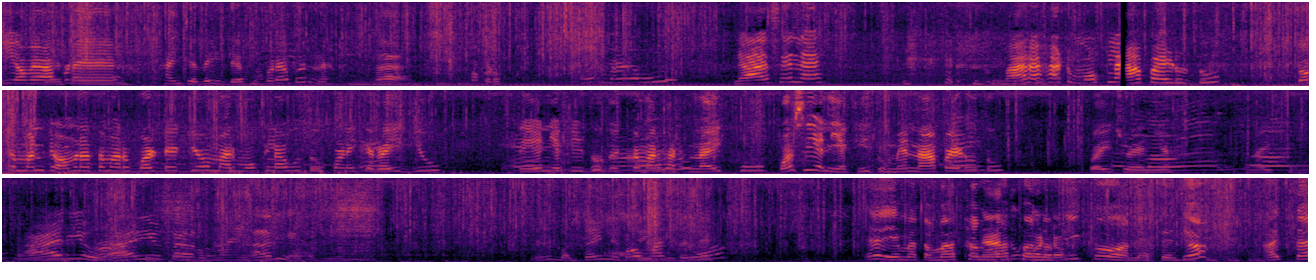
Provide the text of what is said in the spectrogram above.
ઈ હવે આપણે સાંજે દઈ દે હું બરાબર ને? પકડો. ને આ છે ને મારા હાટું મોકલા આ પાડ્યું તું. તો કે મને કે હમણાં તમારો બર્થડે ગયો મારે મોકલાવું તું પણ એ કે રહી ગયું. તો એને કીધું તું તમારે હાટું નાખ્યું. પછી એને કીધું મેં ના પાડ્યું તું. પછી જો એને નાખ્યું. આર્યું આર્યું તારું એવું બધાયને બહુ મસ્ત છે. એ એમાં તો માથામાં નાખવાનો. ટીકો અને છે જો આજ તો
